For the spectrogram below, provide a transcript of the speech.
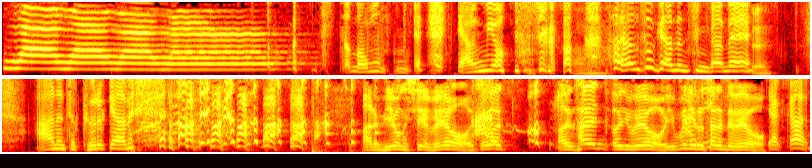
와, 와, 와, 와. 진짜 너무 양미영 씨가 사연 소개하는 중간에 예. 아는 척 더럽게 하네. 아니, 미영 씨, 왜요? 제가, 아니, 사연, 아니, 왜요? 이분이 이렇다는데 왜요? 약간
